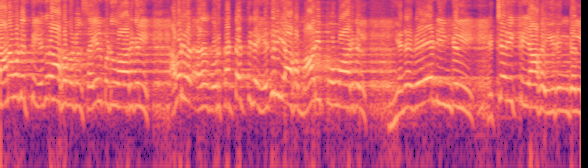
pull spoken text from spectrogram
கணவனுக்கு எதிராக அவர்கள் செயல்படுவார்கள் அவர்கள் ஒரு கட்டத்தில் எதிரியாக மாறிப்போவார்கள் எனவே நீங்கள் எச்சரிக்கையாக இருங்கள்.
